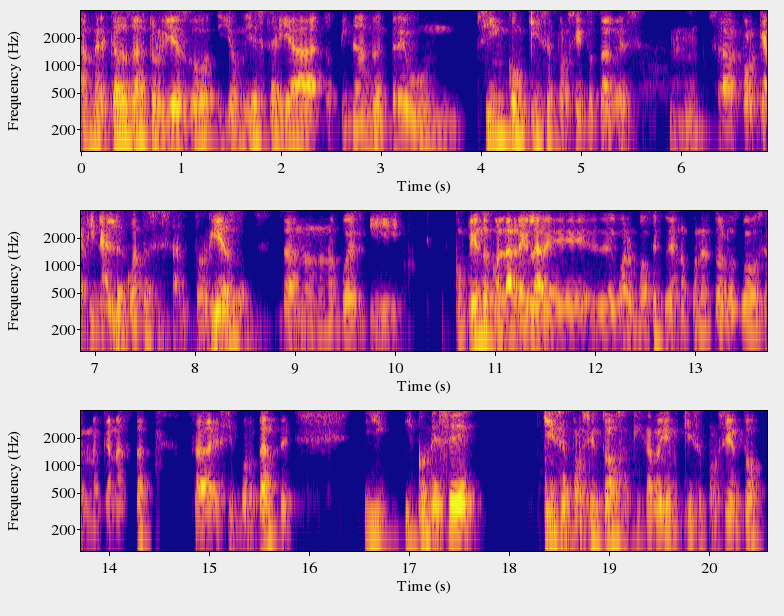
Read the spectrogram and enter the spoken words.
a mercados de alto riesgo, yo, estaría opinando entre un 5 un 15% tal vez, O sea, porque a final de cuentas es alto riesgo. O sea, no, no, no puedes, y cumpliendo con la regla de, de Warren Buffett de no poner todos los huevos en una canasta, o sea, es importante. Y, y con ese 15%, vamos a fijarlo ahí en 15%,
